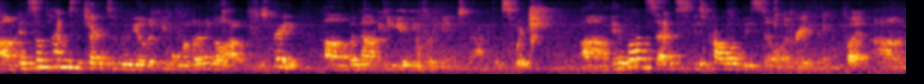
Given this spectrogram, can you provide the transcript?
Um, and sometimes the check-ins would reveal that people were learning a lot, which was great, um, but not immediately putting it into practice, which um, in a broad sense is probably still a great thing, but um,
